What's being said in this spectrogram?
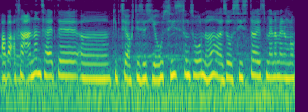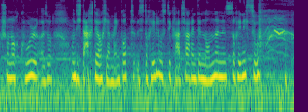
Aber auf der anderen Seite äh, gibt es ja auch dieses Yo Sis und so. Ne? Also Sister ist meiner Meinung nach schon noch cool. Also, und ich dachte auch, ja mein Gott, ist doch eh lustig, radfahrende Nonnen ist doch eh nicht so.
